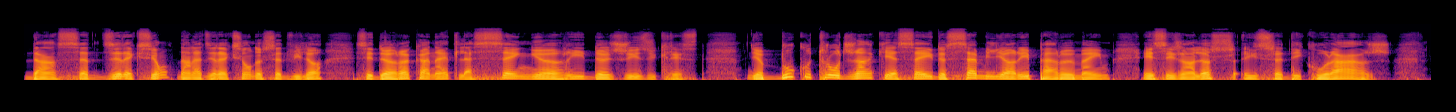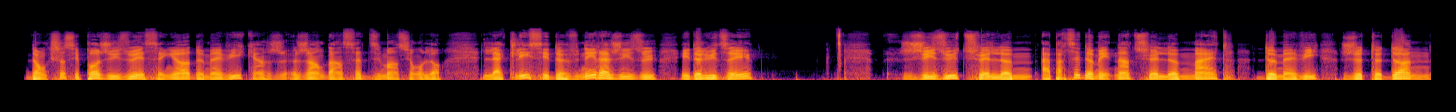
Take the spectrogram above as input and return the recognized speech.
dans cette direction, dans la direction de cette vie-là, c'est de reconnaître la seigneurie de Jésus-Christ. Il y a beaucoup trop de gens qui essayent de s'améliorer par eux-mêmes et ces gens-là, ils se découragent. Donc ça, c'est pas Jésus est Seigneur de ma vie quand j'entre dans cette dimension-là. La clé, c'est de venir à Jésus et de lui dire, Jésus, tu es le, à partir de maintenant, tu es le maître de ma vie. Je te donne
